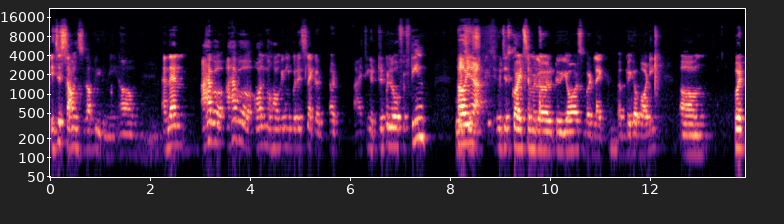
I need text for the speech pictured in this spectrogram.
It just sounds lovely to me. Um, and then I have a, I have a all mahogany, but it's like a, a I think a triple O 15. Which Oh, is, which is quite similar to yours, but like a bigger body. Um, but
